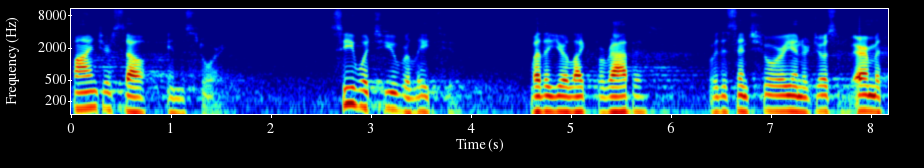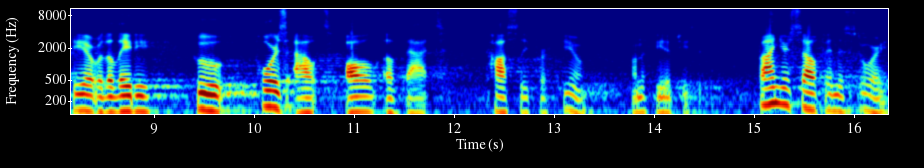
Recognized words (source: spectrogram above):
find yourself in the story. See what you relate to, whether you're like Barabbas, or the centurion, or Joseph of Arimathea, or the lady who pours out all of that costly perfume on the feet of Jesus. Find yourself in the story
